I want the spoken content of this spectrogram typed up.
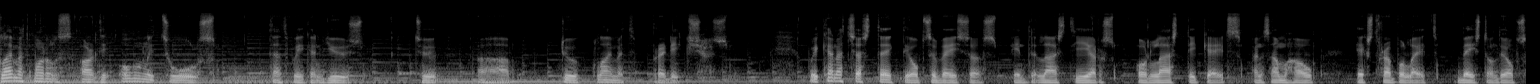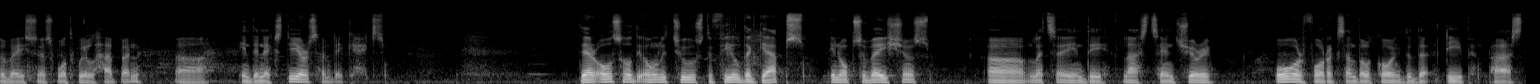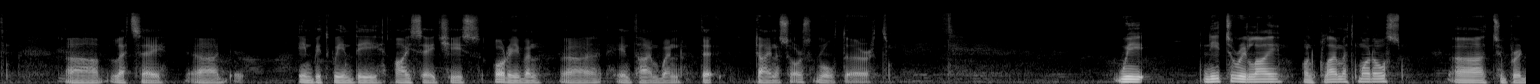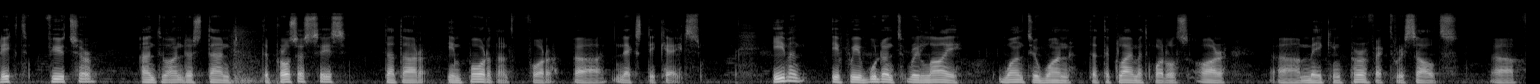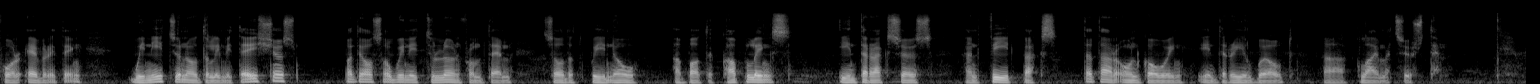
Climate models are the only tools that we can use to uh, do climate predictions. We cannot just take the observations in the last years or last decades and somehow extrapolate based on the observations what will happen uh, in the next years and decades. They are also the only tools to fill the gaps in observations, uh, let's say in the last century, or for example going to the deep past, uh, let's say uh, in between the ice ages or even uh, in time when the dinosaurs ruled the earth. We need to rely on climate models uh, to predict future and to understand the processes that are important for uh, next decades. Even if we wouldn't rely one-to-one -one that the climate models are uh, making perfect results uh, for everything, we need to know the limitations, but also we need to learn from them so that we know about the couplings, interactions and feedbacks that are ongoing in the real world uh, climate system.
